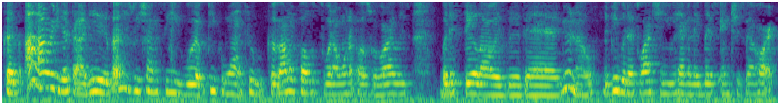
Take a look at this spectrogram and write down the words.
Because I already got the ideas. I just be trying to see what people want too. Because I'm going to post what I want to post regardless. But it's still always good to have, you know, the people that's watching you having their best interests at heart.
